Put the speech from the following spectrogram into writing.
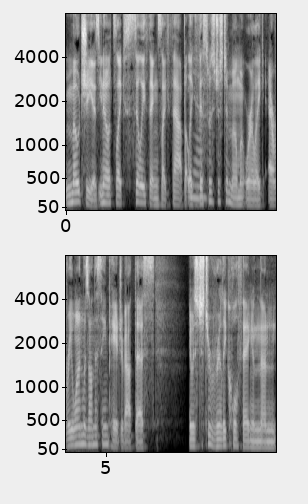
mochi is. You know, it's like silly things like that. But like, Yeah. this was just a moment where like everyone was on the same page about this it was just a really cool thing. And then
